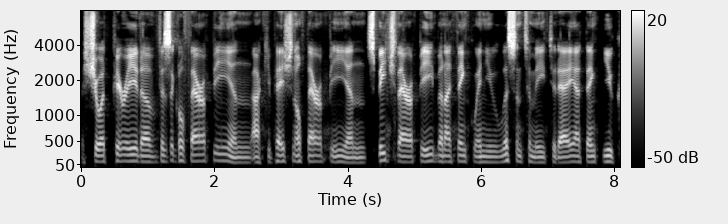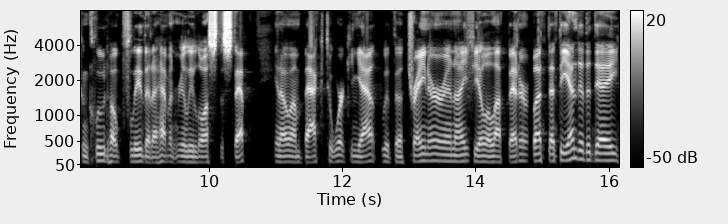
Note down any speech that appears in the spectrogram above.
a short period of physical therapy and occupational therapy and speech therapy. But I think when you listen to me today, I think you conclude, hopefully, that I haven't really lost the step. You know, I'm back to working out with a trainer and I feel a lot better. But at the end of the day,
